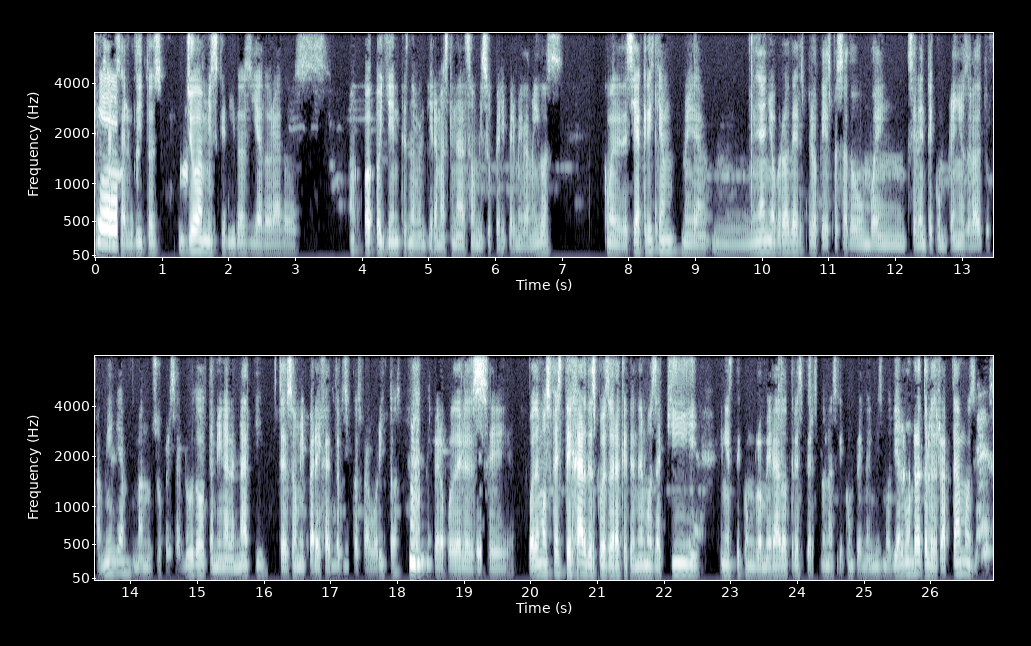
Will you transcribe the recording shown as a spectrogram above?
Bien. sal- saluditos. Yo a mis queridos y adorados oyentes, no mentira, más que nada son mis super, hiper, mega amigos. Como les decía Cristian, mm, ñaño brother, espero que hayas pasado un buen, excelente cumpleaños del lado de tu familia. Te mando un súper saludo. También a la Nati, ustedes son mi pareja de tóxicos favoritos. Espero poderles, eh, podemos festejar después de ahora que tenemos aquí en este conglomerado tres personas que cumplen el mismo día. Algún rato les raptamos y pues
